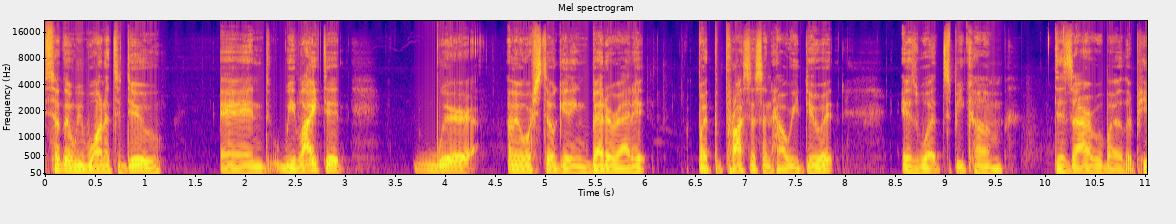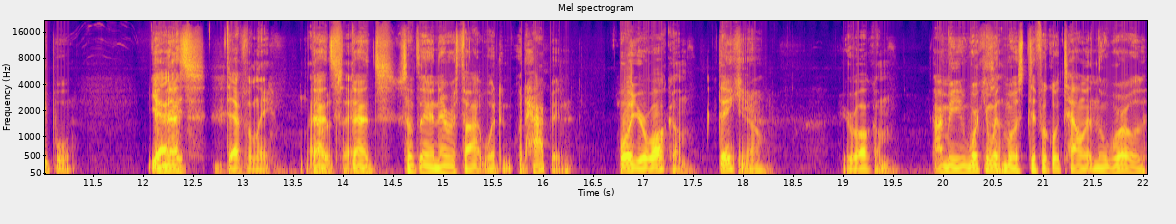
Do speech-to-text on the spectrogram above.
something we wanted to do and we liked it. We're I mean, we're still getting better at it, but the process and how we do it is what's become desirable by other people. Yeah, that's- it's definitely. I would That's say. that's something I never thought would would happen. well, you're welcome. Thank you. You know, you're welcome. I mean, working with the most difficult talent in the world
